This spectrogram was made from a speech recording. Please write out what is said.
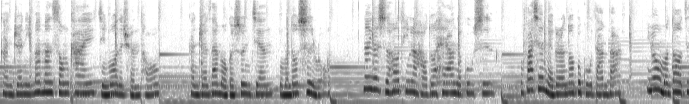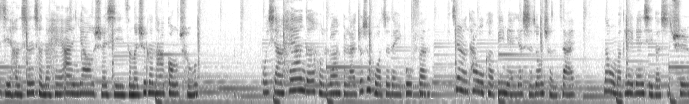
感觉你慢慢松开紧握的拳头，感觉在某个瞬间，我们都赤裸。那个时候，听了好多黑暗的故事。我发现每个人都不孤单吧，因为我们都有自己很深沉的黑暗，要学习怎么去跟它共处。我想，黑暗跟混乱本来就是活着的一部分，既然它无可避免，也始终存在，那我们可以练习的是去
